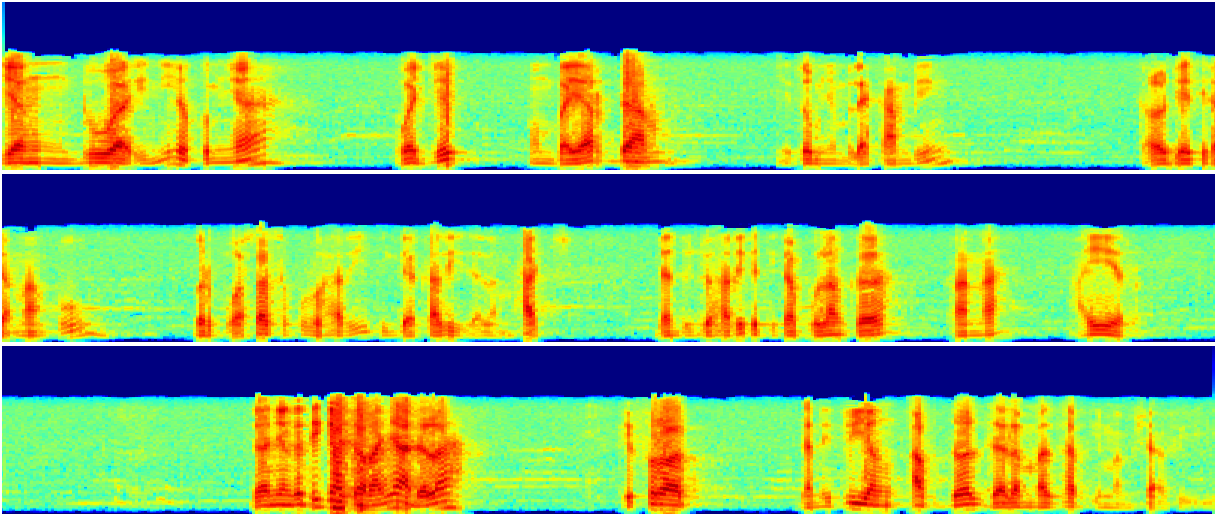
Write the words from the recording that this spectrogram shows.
Yang dua ini hukumnya wajib membayar dam, itu menyembelih kambing. Kalau dia tidak mampu, berpuasa 10 hari tiga kali dalam haji dan tujuh hari ketika pulang ke tanah air. Dan yang ketiga caranya adalah ifrat. Dan itu yang afdal dalam mazhab Imam Syafi'i.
